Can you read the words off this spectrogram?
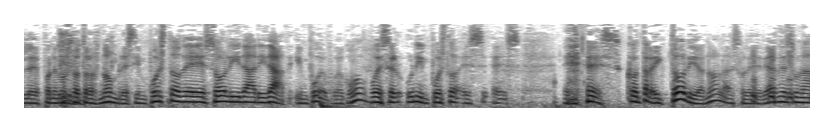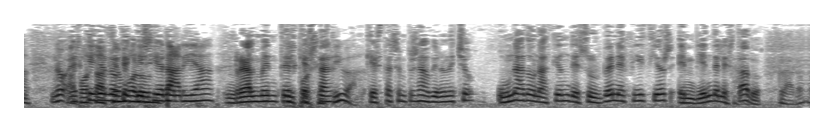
Le ponemos otros nombres. Impuesto de solidaridad. ¿Cómo puede ser un impuesto? Es, es, es contradictorio, ¿no? La solidaridad es una no, es que yo lo que voluntaria realmente es que, positiva. que estas empresas hubieran hecho una donación de sus beneficios en bien del Estado. Claro.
